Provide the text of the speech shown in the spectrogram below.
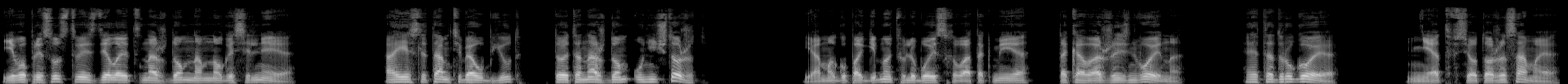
Его присутствие сделает наш дом намного сильнее. А если там тебя убьют, то это наш дом уничтожит. Я могу погибнуть в любой из схваток, Мия. Такова жизнь воина. Это другое. Нет, все то же самое.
